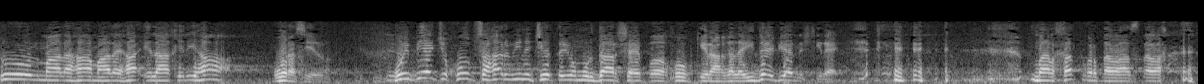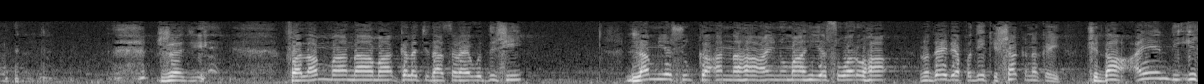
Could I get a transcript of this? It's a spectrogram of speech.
ټول مالها مالها الی اخرها ورسیدم وای بیا چی خوب سحر وی نه چیرته یو مردار شی په خوب کی راغلی دی بیا نشی رای مال خط ورته واستوا ژجی فلما ناما کله چې دا سړی ودشي لم یشک انها عین ما هی صورها نو دی بیا په دې کې شک نه کوي چې دا عین دي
